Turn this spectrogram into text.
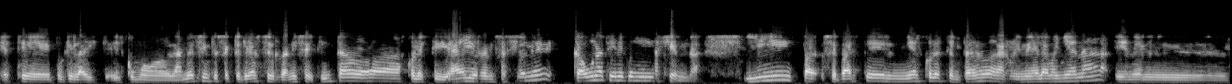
este, porque la, como la mesa intersectorial se organiza en distintas colectividades y organizaciones, cada una tiene como una agenda. Y se parte el miércoles temprano a las nueve y media de la mañana en el,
